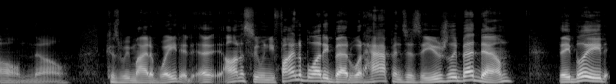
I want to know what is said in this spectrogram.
oh no, because we might have waited. Uh, honestly, when you find a bloody bed, what happens is they usually bed down, they bleed,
